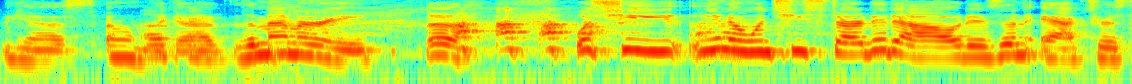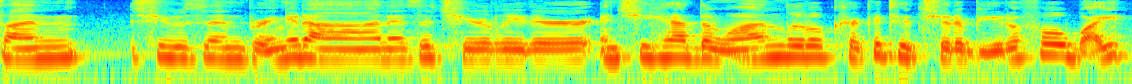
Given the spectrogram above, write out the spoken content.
Yes. Oh my Okay. God, the memory. Well, she, you know, when she started out as an actress on, she was in Bring It On as a cheerleader, and she had the one little crooked tooth. She had a beautiful white,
